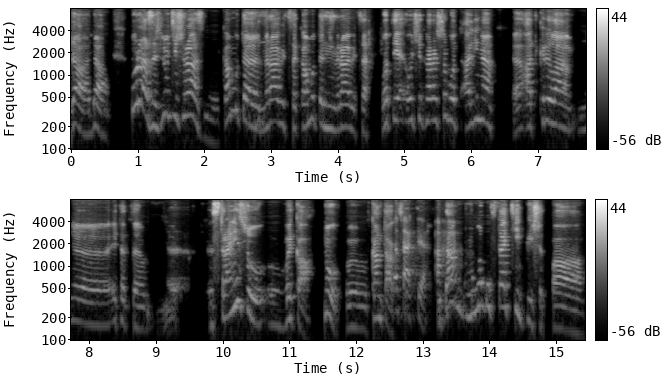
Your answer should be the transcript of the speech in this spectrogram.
Да, да. Ну, разные, люди же разные. Кому-то нравится, кому-то не нравится. Вот я очень хорошо, вот Алина э, открыла э, этот э, страницу ВК, ну, ВКонтакте. ВКонтакте. Ага. Там много статей пишет по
